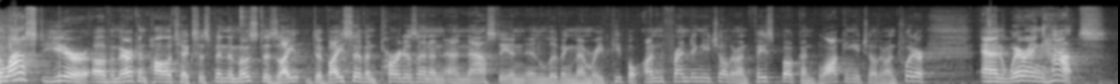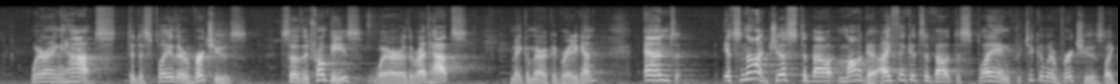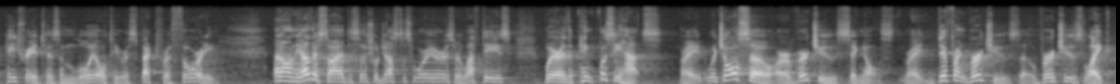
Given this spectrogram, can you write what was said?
the last year of American politics has been the most divisive and partisan and, and nasty in, in, living memory. People unfriending each other on Facebook and blocking each other on Twitter and wearing hats, wearing hats to display their virtues. So the Trumpies wear the red hats, make America great again, and it's not just about MAGA. I think it's about displaying particular virtues like patriotism, loyalty, respect for authority. And on the other side, the social justice warriors or lefties wear the pink pussy hats, right? Which also are virtue signals, right? Different virtues, though. Virtues like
